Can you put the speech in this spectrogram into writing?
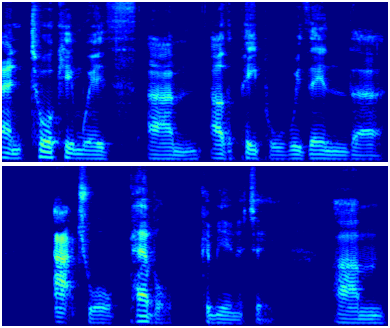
and talking with um, other people within the actual Pebble community, um,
